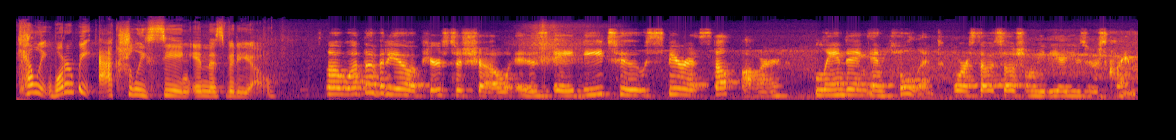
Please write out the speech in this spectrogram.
Kelly, what are we actually seeing in this video? So, what the video appears to show is a B 2 Spirit stealth bomber landing in Poland, or so social media users claimed.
